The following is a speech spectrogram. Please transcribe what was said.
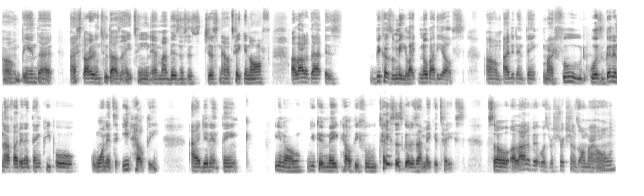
Um, being that I started in 2018 and my business is just now taking off. A lot of that is because of me, like nobody else. Um, I didn't think my food was good enough. I didn't think people wanted to eat healthy. I didn't think, you know, you can make healthy food taste as good as I make it taste. So a lot of it was restrictions on my own.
